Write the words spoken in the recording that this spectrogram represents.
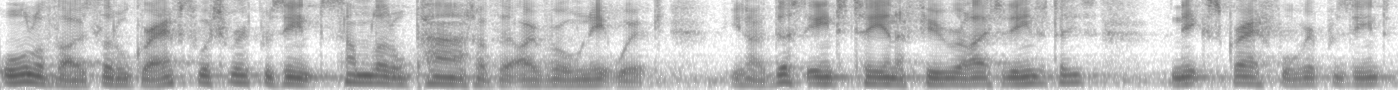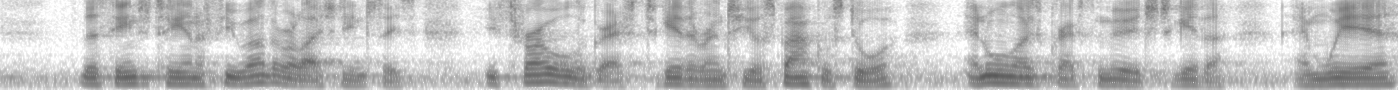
all of those little graphs, which represent some little part of the overall network, you know, this entity and a few related entities, the next graph will represent this entity and a few other related entities. You throw all the graphs together into your SPARQL store, and all those graphs merge together. And where,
